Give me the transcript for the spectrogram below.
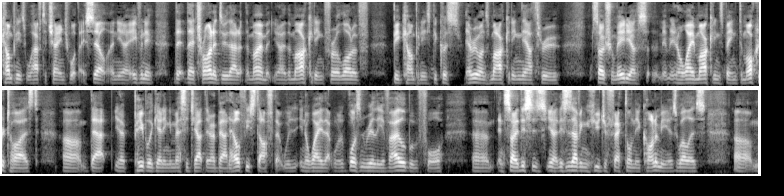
companies will have to change what they sell. And you know, even if they're trying to do that at the moment, you know, the marketing for a lot of big companies because everyone's marketing now through social media. In a way, marketing's been democratized. Um, that you know, people are getting a message out there about healthy stuff that was in a way that wasn't really available before. Um, and so this is, you know, this is having a huge effect on the economy as well as, um,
